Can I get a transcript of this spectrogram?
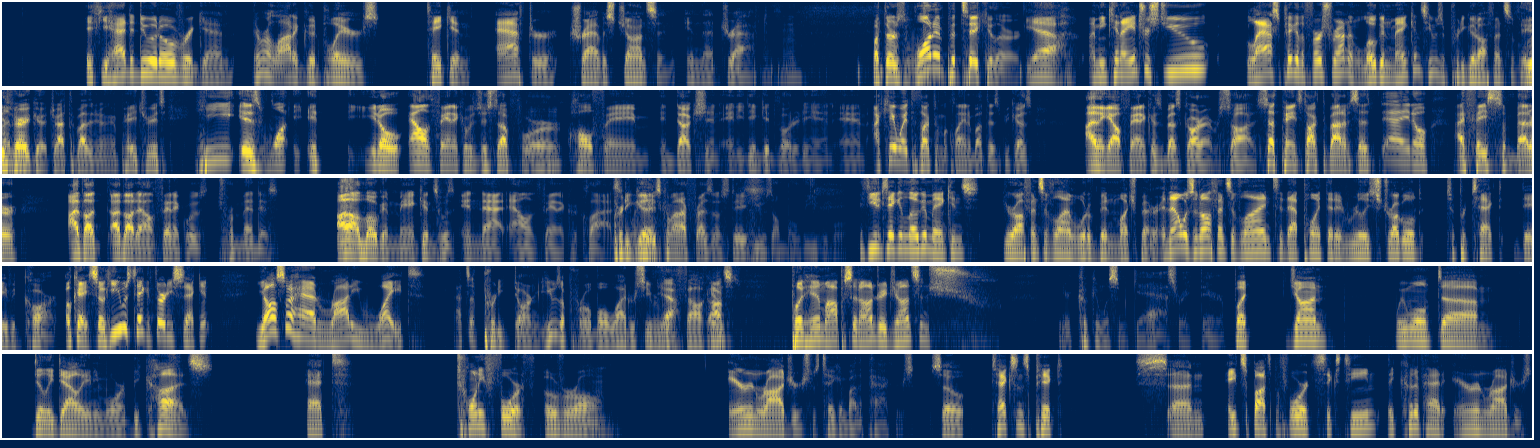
if you had to do it over again, there were a lot of good players taken after Travis Johnson in that draft. But there's one in particular. Yeah. I mean, can I interest you? Last pick of the first round, and Logan Mankins, he was a pretty good offensive He's lineman. very good, drafted by the New England Patriots. He is one. It you know, Alan Faneca was just up for Mm-hmm. Hall of Fame induction, and he didn't get voted in. And I can't wait to talk to McLean about this because I think Alan Faneca is the best guard I ever saw. Seth Payne's talked about him. Says, yeah, you know, I faced some better. I thought I thought Alan Faneca was tremendous. I thought Logan Mankins was in that Alan Faneca class. Pretty When good. He was coming out of Fresno State. He was unbelievable. If you'd have taken Logan Mankins, your offensive line would have been much better. And that was an offensive line to that point that had really struggled to protect David Carr. Okay, so he was taken 32nd. You also had Roddy White. That's a pretty darn. He was a Pro Bowl wide receiver Yeah, for the Falcons. Falcons. Put him opposite Andre Johnson. Shh, you're cooking with some gas right there. But John, we won't um, dilly dally anymore because at 24th overall, Aaron Rodgers was taken by the Packers. So Texans picked uh, eight spots before at 16, they could have had Aaron Rodgers.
